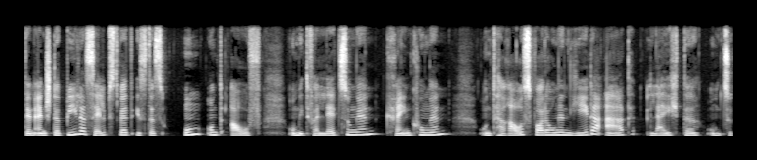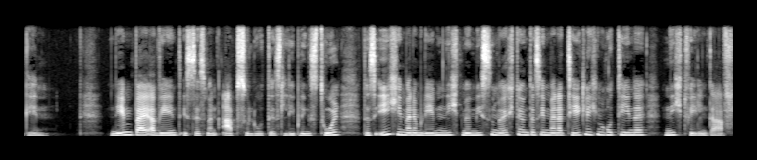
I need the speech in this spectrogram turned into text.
Denn ein stabiler Selbstwert ist das Um und Auf, um mit Verletzungen, Kränkungen und Herausforderungen jeder Art leichter umzugehen. Nebenbei erwähnt ist es mein absolutes Lieblingstool, das ich in meinem Leben nicht mehr missen möchte und das in meiner täglichen Routine nicht fehlen darf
